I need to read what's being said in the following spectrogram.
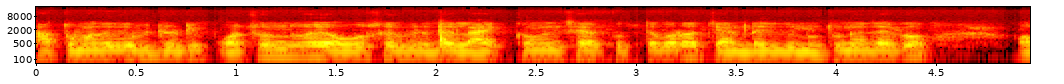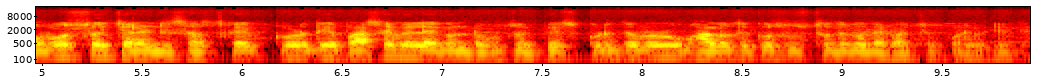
আর তোমাদের যদি ভিডিওটি পছন্দ হয়, অবশ্যই ভিডিওতে লাইক কমেন্ট শেয়ার করতে পারো। চ্যানেলটা যদি নতুন হয়ে দেখো অবশ্যই চ্যানেলটি সাবস্ক্রাইব করে দিয়ে পাশে বেল আইকনটা অবশ্যই প্রেস করে দিতে পারো। ভালো থেকো, সুস্থ থেকো, দেখা হচ্ছে পরে ভিডিওতে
